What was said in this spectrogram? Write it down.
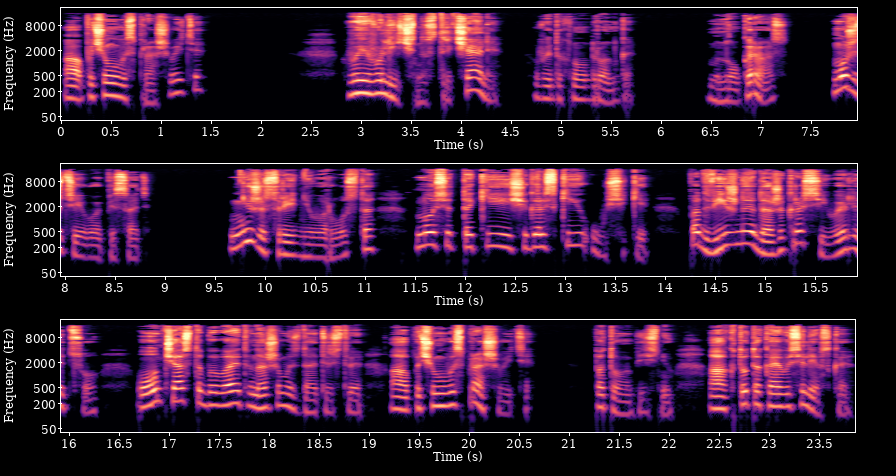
А почему вы спрашиваете?» «Вы его лично встречали?» выдохнул Дронго. Много раз. Можете его описать? Ниже среднего роста, носит такие щегольские усики, подвижное, даже красивое лицо. Он часто бывает в нашем издательстве. А почему вы спрашиваете? Потом объясню. А кто такая Василевская?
